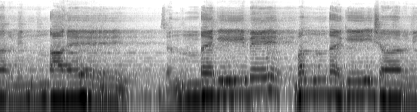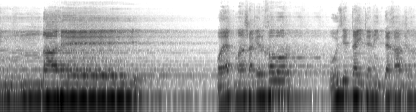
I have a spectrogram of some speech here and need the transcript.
शर्मिंदा है जिंदगी बे बंदगी शर्मिंदा है কয়েক মাস আগের খবর ওই যে টাইটানিক দেখার জন্য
